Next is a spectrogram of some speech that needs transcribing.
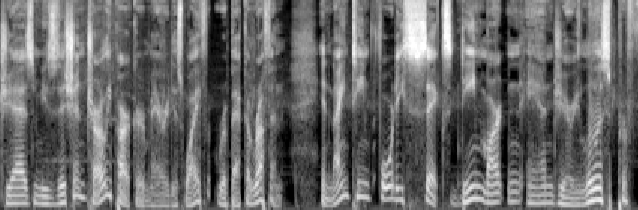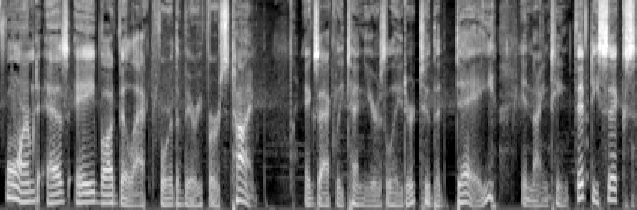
jazz musician Charlie Parker married his wife, Rebecca Ruffin. In 1946, Dean Martin and Jerry Lewis performed as a vaudeville act for the very first time. Exactly 10 years later, to the day, in 1956,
